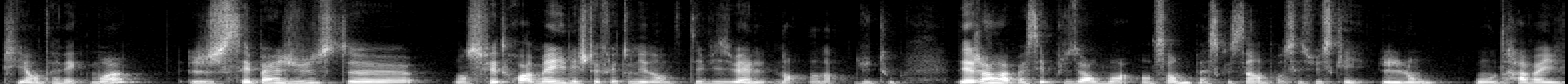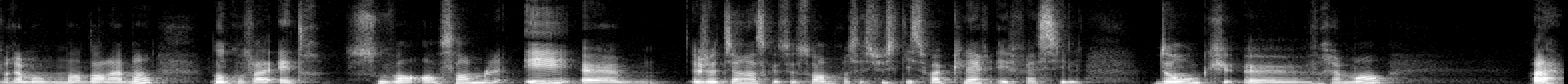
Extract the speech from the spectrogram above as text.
cliente avec moi, sais pas juste on se fait trois mails et je te fais ton identité visuelle. Non, non, non, du tout. Déjà, on va passer plusieurs mois ensemble parce que c'est un processus qui est long, où on travaille vraiment main dans la main. Donc, on va être souvent ensemble et je tiens à ce que ce soit un processus qui soit clair et facile. Donc, vraiment, voilà,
